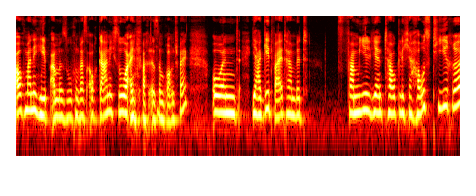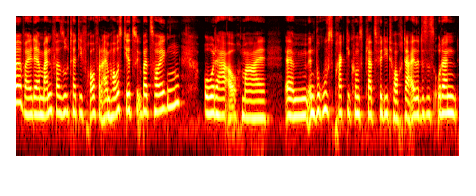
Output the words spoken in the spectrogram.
auch mal eine Hebamme suchen, was auch gar nicht so einfach ist im Braunschweig. Und ja, geht weiter mit familientaugliche Haustiere, weil der Mann versucht hat, die Frau von einem Haustier zu überzeugen. Oder auch mal ähm, ein Berufspraktikumsplatz für die Tochter. Also das ist, oder ein,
